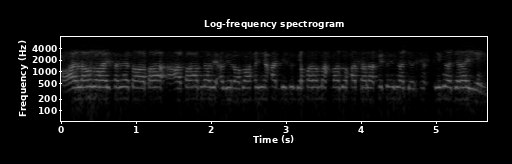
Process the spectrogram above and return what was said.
قال الله سمعت عطاء عطاء بن ابي رباح يحدث بقول محمد حتى لقيت ابن جريج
